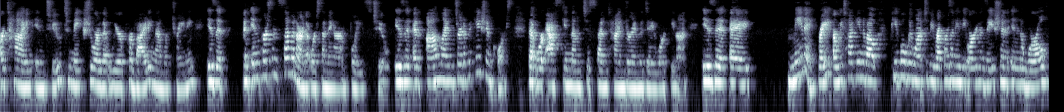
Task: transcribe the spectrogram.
our time into to make sure that we're providing them with training. Is it an in-person seminar that we're sending our employees to? Is it an online certification course that we're asking them to spend time during the day working on? Is it a meeting, right? Are we talking about people we want to be representing the organization in the world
